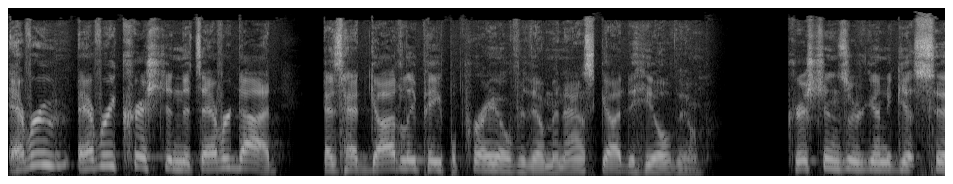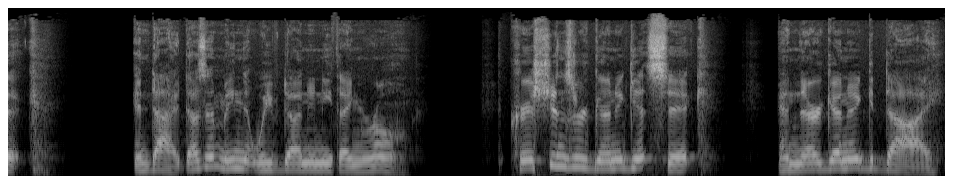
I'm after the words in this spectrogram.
Every, every Christian that's ever died has had godly people pray over them and ask God to heal them. Christians are going to get sick and die. It doesn't mean that we've done anything wrong. Christians are going to get sick and they're going to die.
